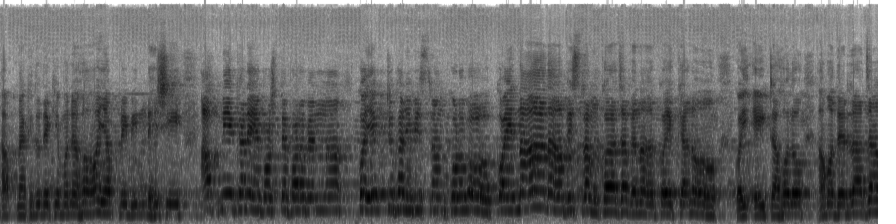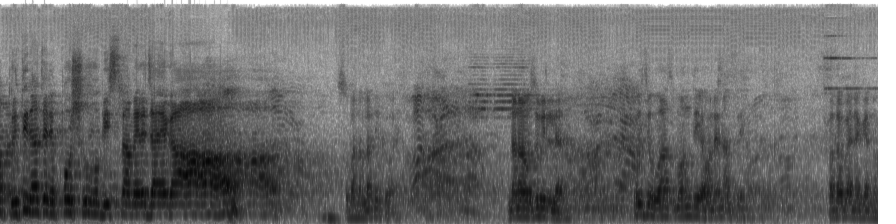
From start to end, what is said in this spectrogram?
আপনাকে তো দেখে মনে হয় আপনি বিন্দেশি। আপনি এখানে বসতে পারবেন না। কয়, একটুখানি বিশ্রাম করব। কয়, না না, বিশ্রাম করা যাবে না। কয়, কেন? কয়, এইটা হলো আমাদের রাজা পৃথিরাজের পশু বিশ্রামের জায়গা। সুবহানাল্লাহ নি কয়? না না, উজুবিল্লাহ। ওই যে ওয়াজ মন দিয়ে হনে না যে। কথা কয় না কেন?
